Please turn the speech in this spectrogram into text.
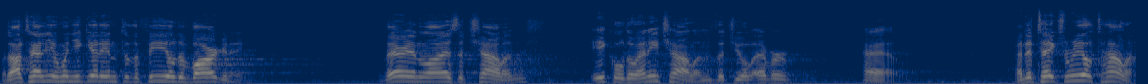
But I'll tell you, when you get into the field of bargaining, therein lies a challenge equal to any challenge that you'll ever have. And it takes real talent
